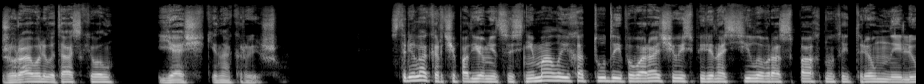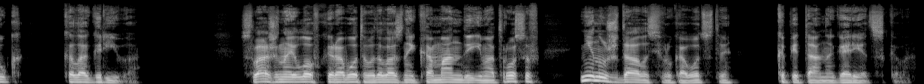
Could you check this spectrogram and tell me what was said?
Журавль вытаскивал ящики на крышу. Стрела корчеподъемницы снимала их оттуда и, поворачиваясь, переносила в распахнутый трёмный люк калагрива. Слаженная и ловкая работа водолазной команды и матросов не нуждалась в руководстве капитана Горецкого.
